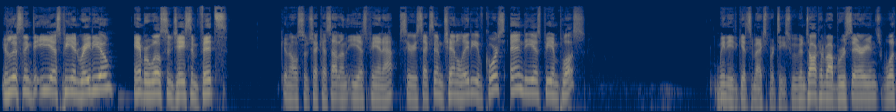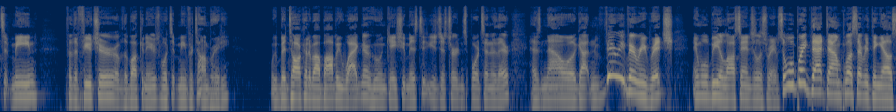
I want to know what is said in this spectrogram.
You're listening to ESPN Radio. Amber Wilson, Jason Fitz. You can also check us out on the ESPN app, SiriusXM Channel 80, of course, and ESPN Plus. We need to get some expertise. We've been talking about Bruce Arians. What's it mean for the future of the Buccaneers? What's it mean for Tom Brady? We've been talking about Bobby Wagner, who, in case you missed it, you just heard in Sports Center there, has now uh, gotten very, very rich and will be a Los Angeles Rams. So we'll break that down plus everything else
